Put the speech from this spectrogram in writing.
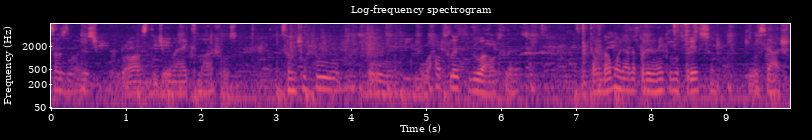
Essas lojas tipo Ross, TJ Maxx, Marshalls são tipo o, o outlet do outlet. Então dá uma olhada, por exemplo, no preço que você acha.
